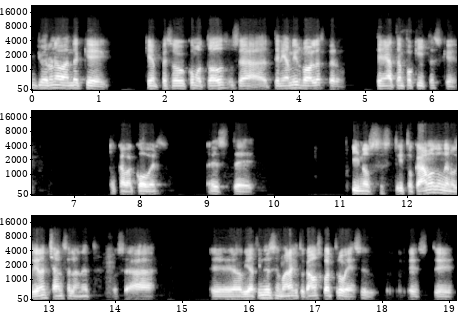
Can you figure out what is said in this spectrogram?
yo era una banda que, que empezó como todos, o sea, tenía mis rolas, pero tenía tan poquitas que tocaba covers, este, y nos, y tocábamos donde nos dieran chance, la neta, o sea, eh, había fines de semana que tocábamos cuatro veces. Este,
